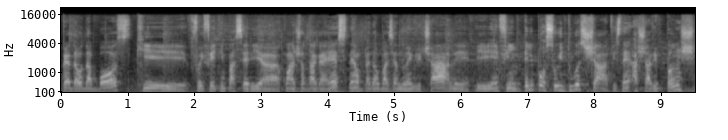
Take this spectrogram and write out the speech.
pedal da Boss que foi feito em parceria com a JHS, né, um pedal baseado no Angry Charlie e enfim, ele possui duas chaves, né, a chave Punch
